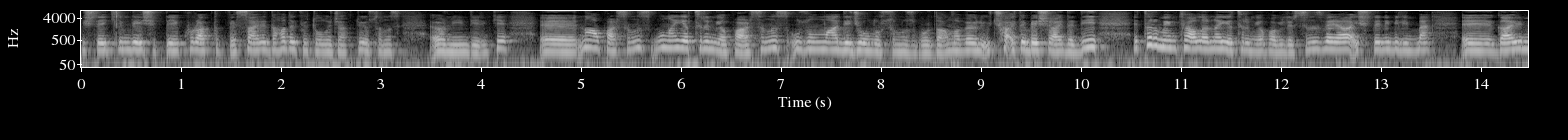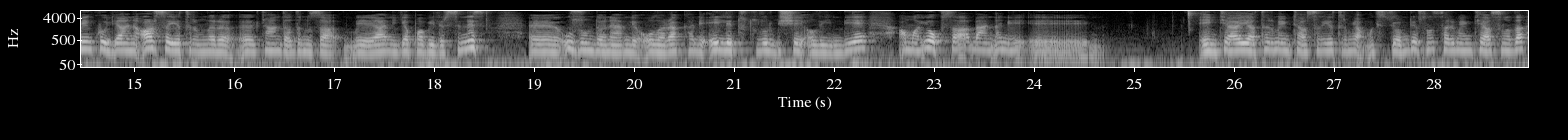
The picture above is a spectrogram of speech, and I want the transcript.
işte iklim değişikliği, kuraklık vesaire daha da kötü olacak diyorsanız örneğin diyelim ki e, ne yaparsınız? Buna yatırım yaparsınız. Uzun vadeci olursunuz burada ama böyle 3 ayda 5 ayda değil. E, tarım imtiyalarına yatırım yapabilirsiniz veya işte ne bileyim ben e, gayrimenkul yani arsa yatırımları e, kendi adınıza e, yani yapabilirsiniz. E, uzun dönemli olarak hani elle tutulur bir şey alayım diye. Ama yoksa ben hani e, emtia yatırım emtiasına yatırım yapmak istiyorum diyorsanız tarım emtiasına da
